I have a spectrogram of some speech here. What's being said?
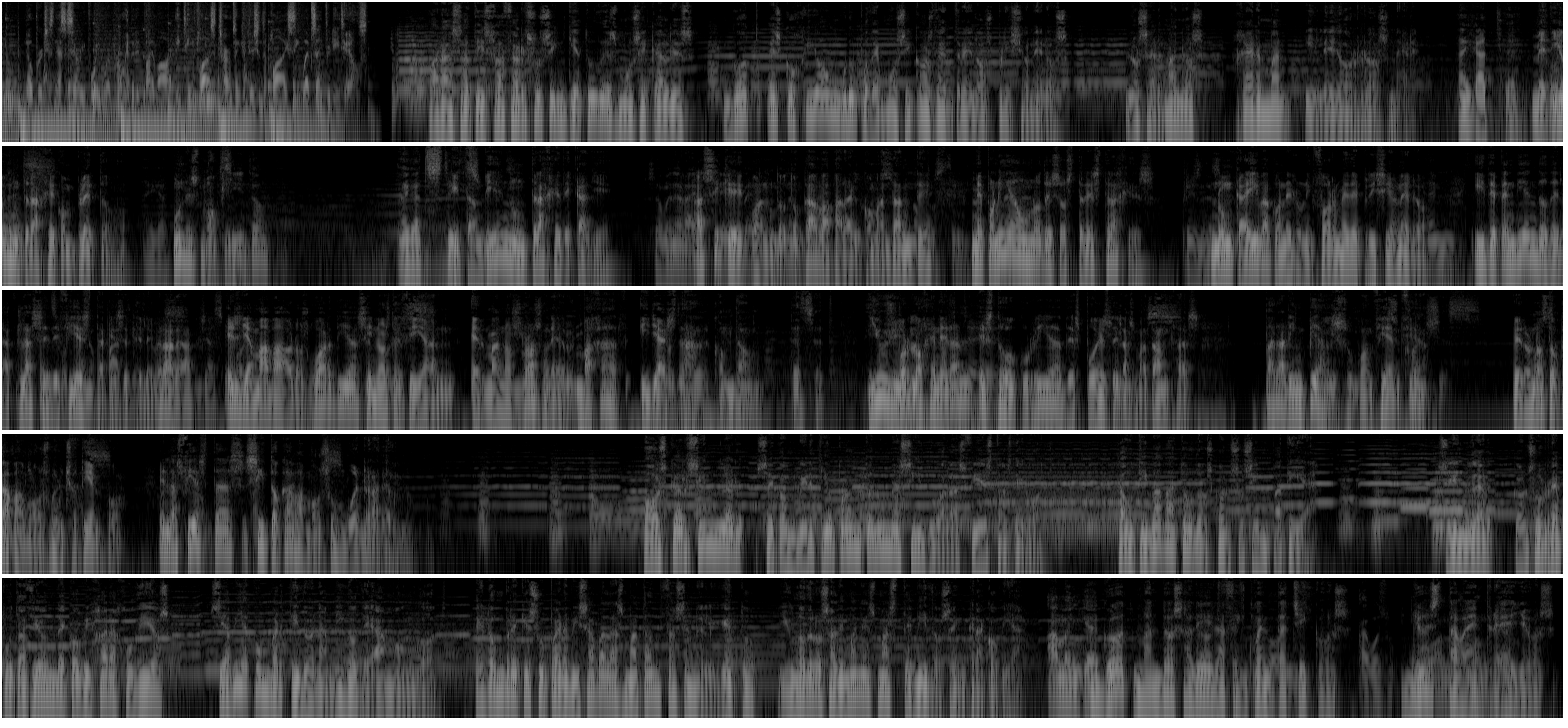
No purchase necessary. Void where prohibited by law. 18 plus terms and conditions apply. See website for details. Para satisfacer sus inquietudes musicales, Gott escogió un grupo de músicos de entre los prisioneros, los hermanos Hermann y Leo Rosner. Me dio un traje completo, un smoking y también un traje de calle. Así que cuando tocaba para el comandante, me ponía uno de esos tres trajes. Nunca iba con el uniforme de prisionero y dependiendo de la clase de fiesta que se celebrara, él llamaba a los guardias y nos decían, hermanos Rosner, bajad y ya está. Por lo general, esto ocurría después de las matanzas, para limpiar su conciencia. Pero no tocábamos mucho tiempo. En las fiestas sí tocábamos un buen rato. Oscar Schindler se convirtió pronto en un asiduo a las fiestas de Gott. Cautivaba a todos con su simpatía. Schindler, con su reputación de cobijar a judíos, se había convertido en amigo de Amon Gott, el hombre que supervisaba las matanzas en el gueto y uno de los alemanes más temidos en Cracovia. Gott mandó salir a 50 chicos. Yo estaba entre ellos.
